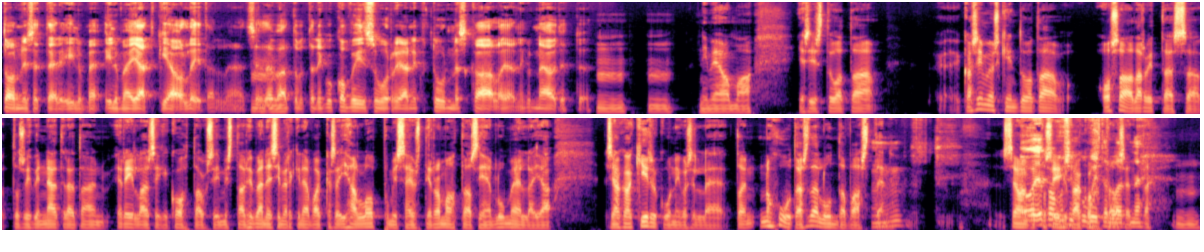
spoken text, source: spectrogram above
tonniset eri ilme, ilmejätkiä oli tällainen, että sieltä mm. välttämättä niinku kovin suuria niinku tunneskaaloja niinku näytetty. Mm, mm, nimenomaan. Ja siis tuota, Kasi myöskin tuota, osaa tarvittaessa tosi hyvin näytellä jotain erilaisiakin kohtauksia, mistä on hyvän esimerkkinä vaikka se ihan loppu, missä just niin romahtaa siihen lumelle ja se alkaa kirkuun niin silleen, tai no huutaa sitä lunta vasten. Mm-hmm. Se on no, tosi hyvä kohtaus. Että, että ne, mm.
